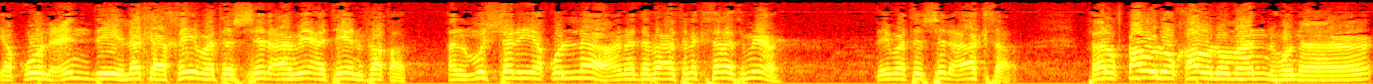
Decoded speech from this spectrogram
يقول عندي لك قيمة السلعة مئتين فقط. المشتري يقول لا أنا دفعت لك ثلاثمائة قيمة السلعة أكثر. فالقول قول من هنا؟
